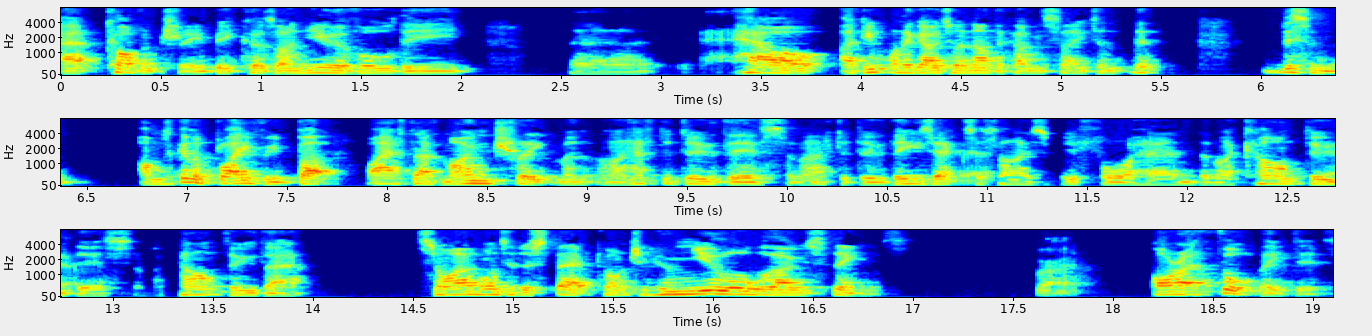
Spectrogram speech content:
at Coventry because I knew of all the uh, how I didn't want to go to another club and say to "Listen, I'm going to play for you, but I have to have my own treatment, and I have to do this, and I have to do these exercises yeah. beforehand, and I can't do yeah. this, and I can't do that." So I wanted a stay at Coventry, who knew all those things, right? Or I thought they did,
